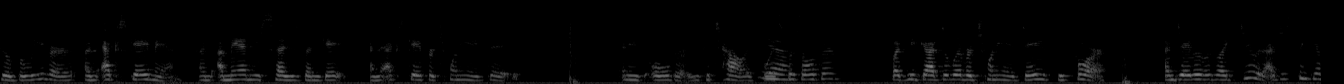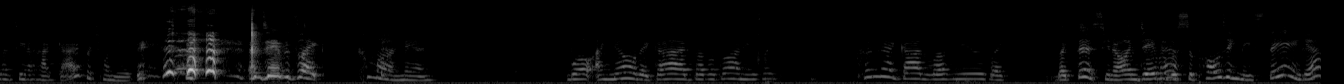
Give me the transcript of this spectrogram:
to a believer, an ex gay man, an, a man who said he's been gay, an ex gay for 28 days. And he's older. You could tell his voice Yeah. was older, but he got delivered 28 days before. And David was like, dude, I just think you haven't seen a hot guy for 28 days. and David's like, come on, man. Well, I know that God, blah, blah, blah. And he's like, couldn't that God love you like like this, you know? And David Yeah. was supposing these things. yeah.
